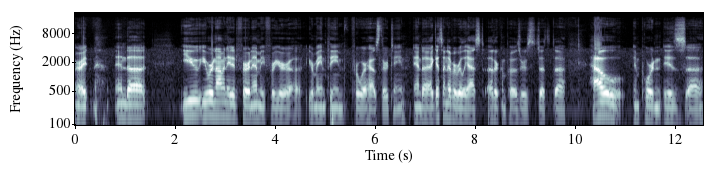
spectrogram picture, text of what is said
All right, and uh, you you were nominated for an Emmy for your uh, your main theme for Warehouse 13, and uh, I guess I never really asked other composers just uh, how important is uh,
